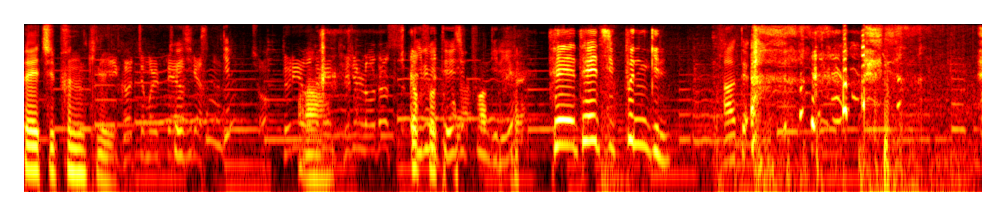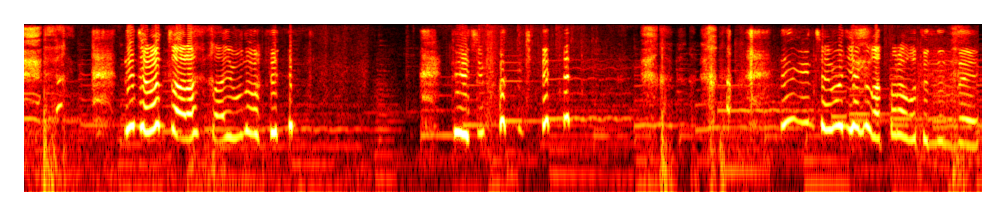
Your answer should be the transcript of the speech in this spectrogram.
돼지 푼길 돼지 푼 길? 아 이름이 돼지 푼길이야? 돼, 돼 짚은 길. 아, 돼. 내 저럴 줄 알았어. 아니, 문어 돼 짚은 길. 내가 잘못 이해한 것 같더라고, 듣는데.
